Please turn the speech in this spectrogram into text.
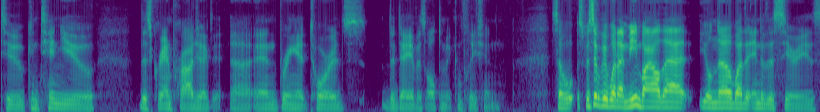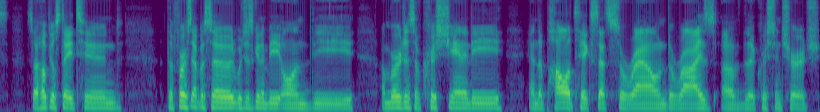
to continue this grand project uh, and bring it towards the day of its ultimate completion. So, specifically, what I mean by all that, you'll know by the end of this series. So, I hope you'll stay tuned. The first episode, which is going to be on the emergence of Christianity and the politics that surround the rise of the Christian church,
